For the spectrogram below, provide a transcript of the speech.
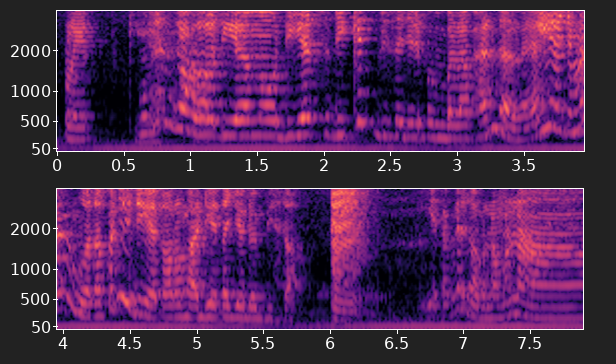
plate gitu. mungkin kalau dia mau diet sedikit bisa jadi pembalap handal ya iya cuman buat apa dia diet orang nggak diet aja udah bisa iya tapi nggak menang menang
